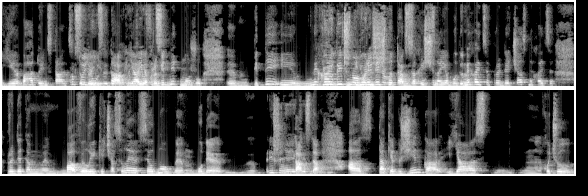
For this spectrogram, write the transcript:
є багато інстанцій. Профсоюзи, тобто, так, такі я як офіційні. робітник можу ем, піти і нехай Юридично юридично так захищена це я буду. Нехай це пройде час, нехай це пройде там ем, великий час, але все одно ем, буде. Рішення Так, да. А так як жінка, я хочу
